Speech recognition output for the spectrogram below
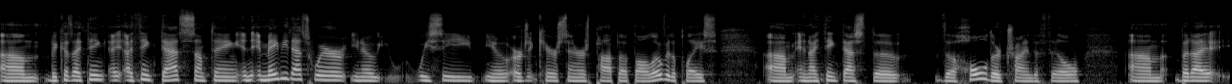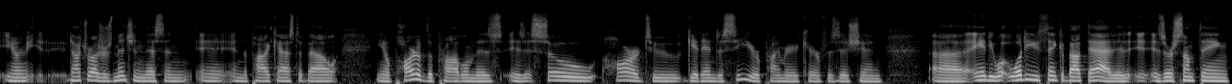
Um, because I think I, I, think that's something, and, and, maybe that's where you know we see you know urgent care centers pop up all over the place, um, and I think that's the the hole they're trying to fill. Um, but I, you know, Dr. Rogers mentioned this in, in, the podcast about, you know, part of the problem is is it's so hard to get in to see your primary care physician. Uh, Andy, what, what do you think about that? Is, is there something?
